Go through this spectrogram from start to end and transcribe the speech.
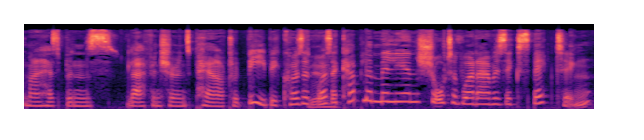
my husband's life insurance payout would be because it yeah. was a couple of million short of what I was expecting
